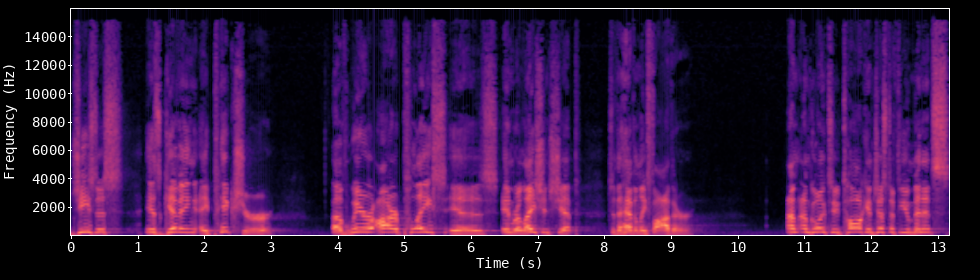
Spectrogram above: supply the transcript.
Jesus is giving a picture of where our place is in relationship to the Heavenly Father. I'm, I'm going to talk in just a few minutes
